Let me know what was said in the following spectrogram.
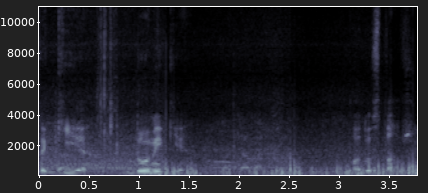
Такі домики подуставшие.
